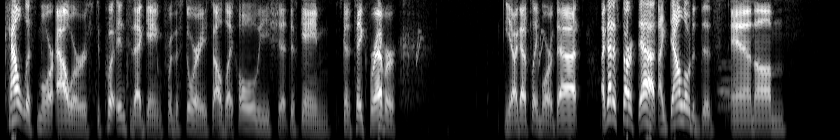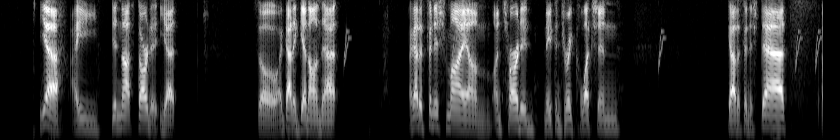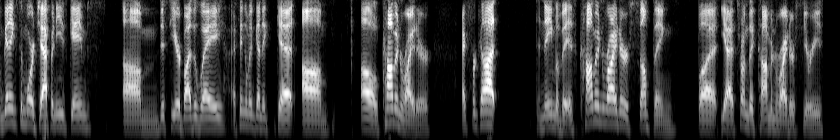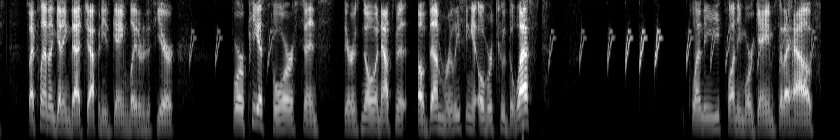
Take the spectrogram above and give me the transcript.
countless more hours to put into that game for the story. So I was like, holy shit, this game is going to take forever. Yeah, I got to play more of that. I got to start that. I downloaded this, and, um, yeah, I did not start it yet. So I got to get on that. I got to finish my um, Uncharted Nathan Drake collection. Got to finish that. I'm getting some more Japanese games um, this year, by the way. I think I'm to get, um, oh, Kamen Rider. I forgot the name of it. It's Kamen Rider something, but yeah, it's from the Kamen Rider series. So I plan on getting that Japanese game later this year. For PS4, since there is no announcement of them releasing it over to the West, plenty, plenty more games that I have.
